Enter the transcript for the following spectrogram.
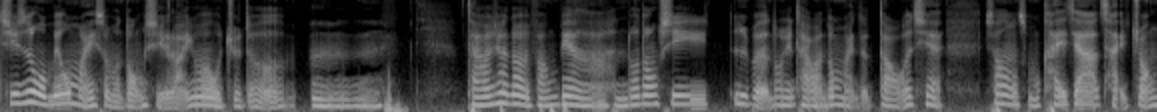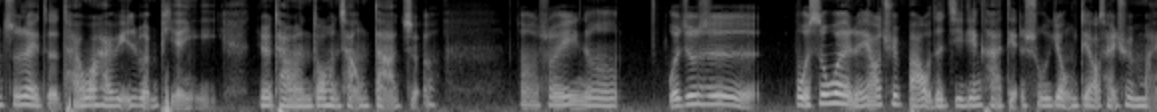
其实我没有买什么东西啦，因为我觉得，嗯，台湾现在都很方便啊，很多东西日本的东西台湾都买得到，而且像什么开价彩妆之类的，台湾还比日本便宜，因为台湾都很常打折。嗯，所以呢，我就是我是为了要去把我的积点卡点数用掉才去买。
